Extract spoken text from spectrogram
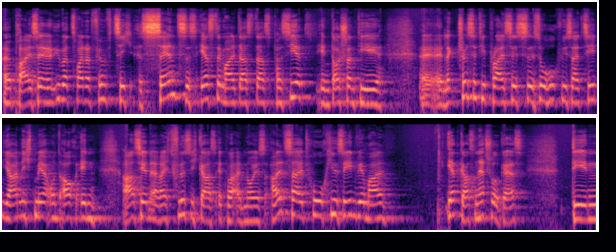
Preise über 250 Cent. Das erste Mal, dass das passiert. In Deutschland die äh, Electricity Prices so hoch wie seit zehn Jahren nicht mehr und auch in Asien erreicht Flüssiggas etwa ein neues Allzeithoch. Hier sehen wir mal Erdgas, Natural Gas den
